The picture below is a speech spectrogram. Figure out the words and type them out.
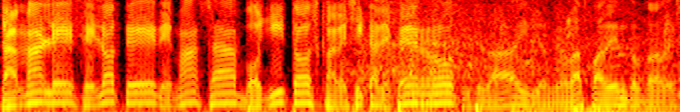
tamales, elote de masa, bollitos, cabecita de perro. Dices, ay, Dios mío, vas para adentro otra vez.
